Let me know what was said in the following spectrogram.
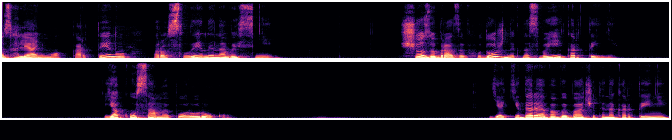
Розгляньмо картину Рослини навесні. Що зобразив художник на своїй картині? Яку саме пору року? Які дерева ви бачите на картині?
